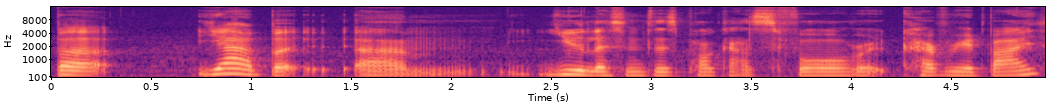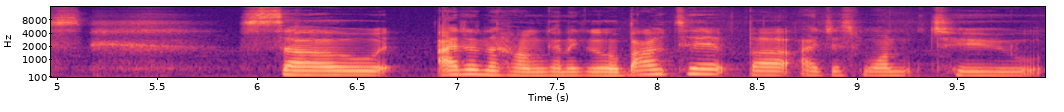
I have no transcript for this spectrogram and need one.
but yeah but um, you listen to this podcast for recovery advice so i don't know how i'm going to go about it but i just want to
